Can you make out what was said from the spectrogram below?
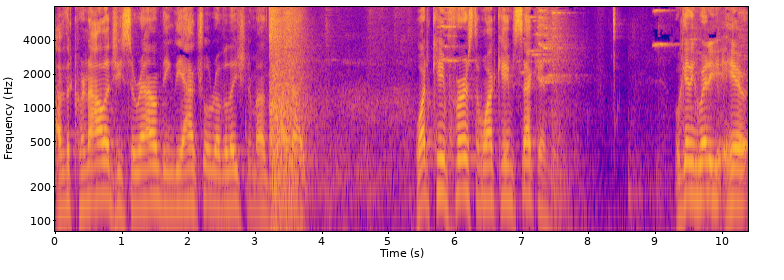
of the chronology surrounding the actual revelation of Mount Sinai. What came first and what came second? We're getting ready here.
